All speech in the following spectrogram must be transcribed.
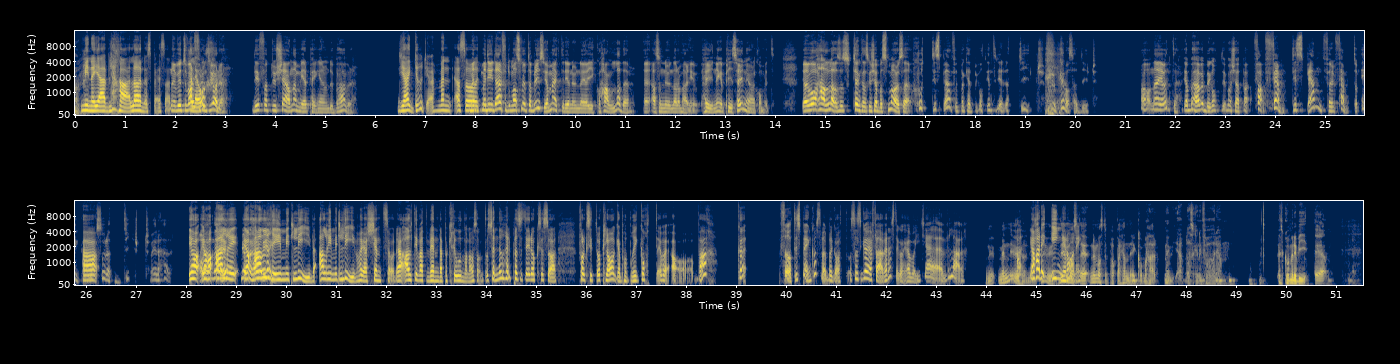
mina jävla lönespesar? Nej, vet du varför Hallå? du inte gör det? Det är för att du tjänar mer pengar än du behöver. Ja, gud ja. Men alltså... Men, men det är ju därför man slutar bry sig. Jag märkte det nu när jag gick och handlade. Eh, alltså nu när de här höjningar, prishöjningarna har kommit. Jag var och handlade och så tänkte jag att jag skulle köpa smör. Så här, 70 spänn för ett paket Bregott, är inte det rätt dyrt? Brukar det vara så här dyrt? Ja, nej jag vet inte. Jag behöver Bregott, det är bara att köpa. Fan, 50 spänn för 15 ägg? Det är också rätt dyrt. Vad är det här? Jag, Ja, jag har, nej, aldrig, jag jag har aldrig i mitt liv, aldrig i mitt liv har jag känt så. Det har alltid varit vända på kronorna och sånt. Och sen nu helt plötsligt är det också så, folk sitter och klagar på Bregott. Jag bara, ja, va? Ko- 40 spänn kostar väl Bregott? Och så går jag i affären nästa gång. Jag bara, jävlar. Nu, men nu, hörni, jag hade nu, ingen nu aning. Måste, nu måste pappa Henrik komma här. Nu jävlar ska ni få höra. Nu kommer det bli eh,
